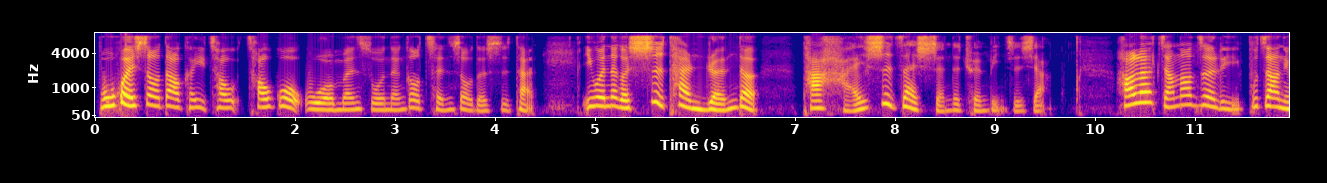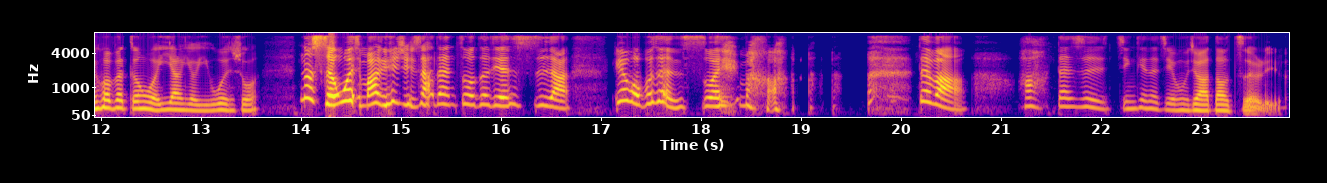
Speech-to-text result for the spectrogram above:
不会受到可以超超过我们所能够承受的试探，因为那个试探人的，他还是在神的权柄之下。好了，讲到这里，不知道你会不会跟我一样有疑问说？那神为什么要允许撒旦做这件事啊？因为我不是很衰嘛，对吧？好，但是今天的节目就要到这里了。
